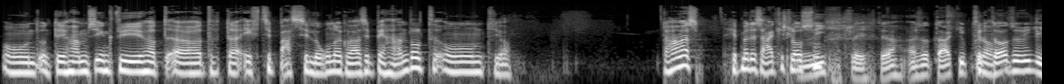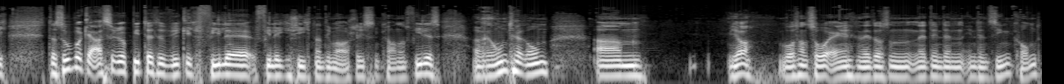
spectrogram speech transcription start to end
Und, und die haben es irgendwie, hat, äh, hat der FC Barcelona quasi behandelt und ja. Da haben wir es. Hätten wir das auch geschlossen? Nicht schlecht, ja. Also da gibt es Genau. da so wirklich, der Superklassiker bietet wirklich viele, viele Geschichten, an die man anschließen kann und vieles rundherum, ähm, ja, was dann so eigentlich nicht, aus dem, nicht in, den, in den Sinn kommt.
